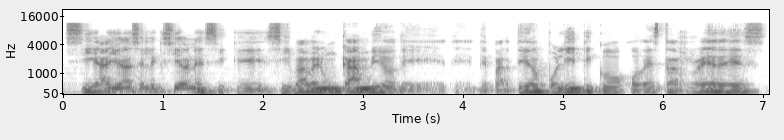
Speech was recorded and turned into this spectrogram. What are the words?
si hay unas elecciones y que si va a haber un cambio de, partido político o de estas redes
